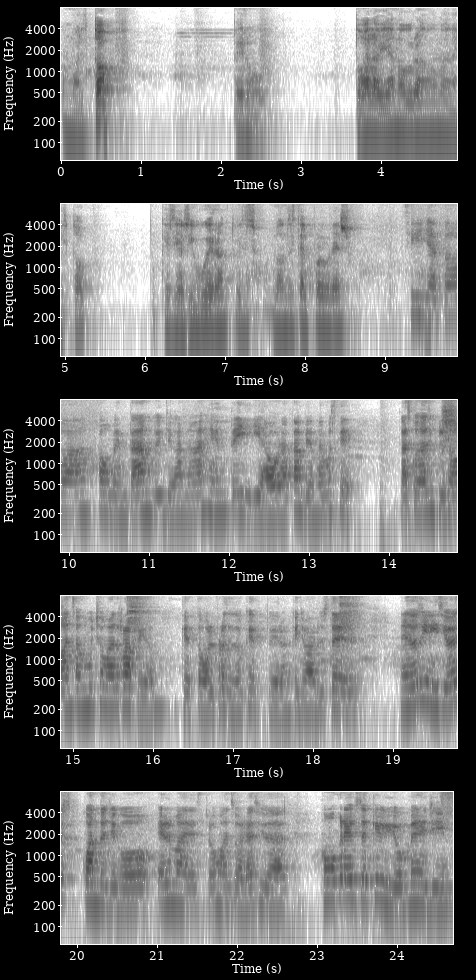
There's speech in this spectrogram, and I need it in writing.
como el top, pero toda la vida no dura uno en el top. Porque si así fuera, entonces, ¿dónde está el progreso? Sí, ya todo va aumentando y llega nueva gente y, y ahora también vemos que las cosas incluso avanzan mucho más rápido que todo el proceso que tuvieron que llevar ustedes. En esos inicios, cuando llegó el maestro Juanzo a la ciudad, ¿cómo cree usted que vivió Medellín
